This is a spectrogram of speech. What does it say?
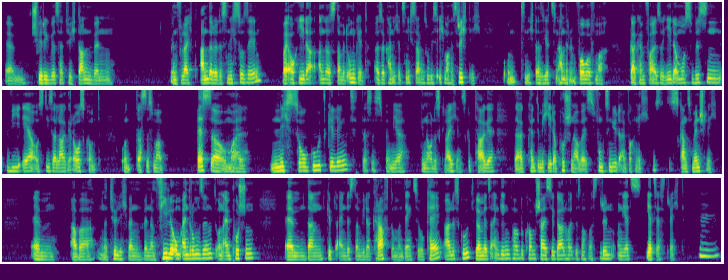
Ähm, schwierig wird es natürlich dann, wenn, wenn vielleicht andere das nicht so sehen, weil auch jeder anders damit umgeht. Also kann ich jetzt nicht sagen, so wie es ich mache, ist richtig. Und nicht, dass ich jetzt einen anderen Vorwurf mache. Auf gar keinen Fall. Also jeder muss wissen, wie er aus dieser Lage rauskommt. Und dass es mal besser und mal nicht so gut gelingt, das ist bei mir genau das Gleiche. Es gibt Tage, da könnte mich jeder pushen, aber es funktioniert einfach nicht. Das ist ganz menschlich. Ähm, aber natürlich, wenn, wenn dann viele um einen drum sind und einen pushen, ähm, dann gibt einen das dann wieder Kraft und man denkt so, okay, alles gut, wir haben jetzt ein Gegentor bekommen, scheißegal, heute ist noch was drin und jetzt, jetzt erst recht. Mhm.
